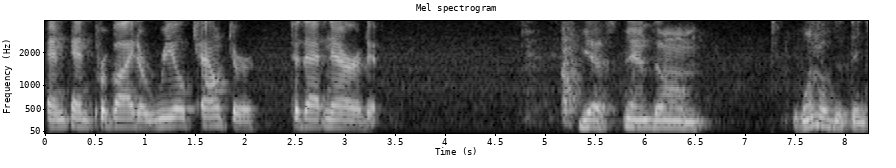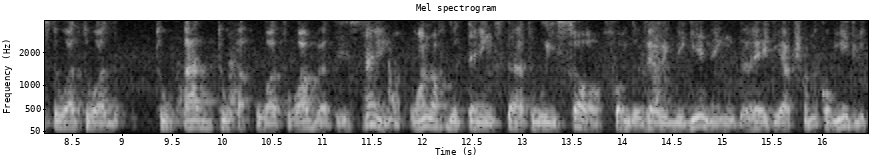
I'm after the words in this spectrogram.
and and provide a real counter to that narrative. Yes, and um, one of the things to add to add to add to what Robert is saying, one of the things that we saw from the very beginning, the Haiti Action Committee,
